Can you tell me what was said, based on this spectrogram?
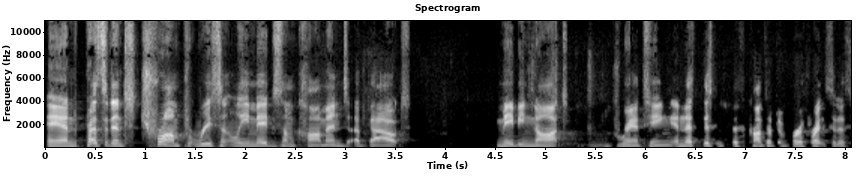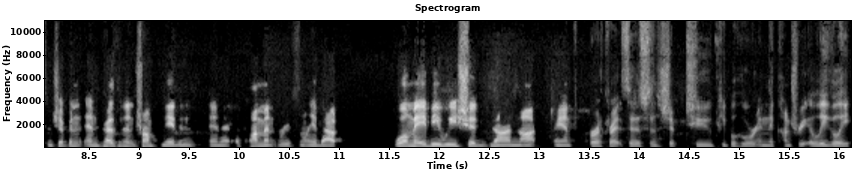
And President Trump recently made some comment about maybe not granting, and that this is this concept of birthright citizenship. And, and President Trump made an, an, a comment recently about well, maybe we should uh, not grant birthright citizenship to people who are in the country illegally.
